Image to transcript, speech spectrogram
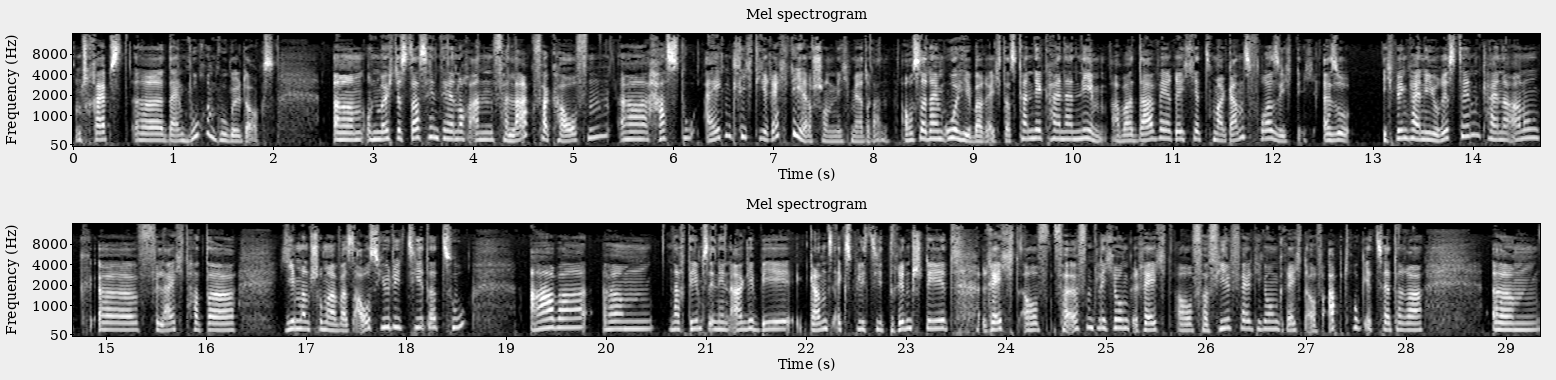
und schreibst äh, dein Buch in Google Docs ähm, und möchtest das hinterher noch an einen Verlag verkaufen, äh, hast du eigentlich die Rechte ja schon nicht mehr dran. Außer deinem Urheberrecht. Das kann dir keiner nehmen. Aber da wäre ich jetzt mal ganz vorsichtig. Also ich bin keine Juristin, keine Ahnung, äh, vielleicht hat da jemand schon mal was ausjudiziert dazu. Aber ähm, nachdem es in den AGB ganz explizit drinsteht, Recht auf Veröffentlichung, Recht auf Vervielfältigung, Recht auf Abdruck etc., ähm,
